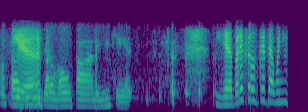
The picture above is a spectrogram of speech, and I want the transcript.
Sometimes Yeah. you need that alone time and you can't. Yeah, but it feels good that when you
